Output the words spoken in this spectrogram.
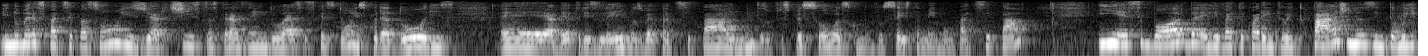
inúmeras participações de artistas trazendo essas questões, curadores, é, a Beatriz Lemos vai participar e muitas outras pessoas, como vocês, também vão participar. E esse borda, ele vai ter 48 páginas, então ele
